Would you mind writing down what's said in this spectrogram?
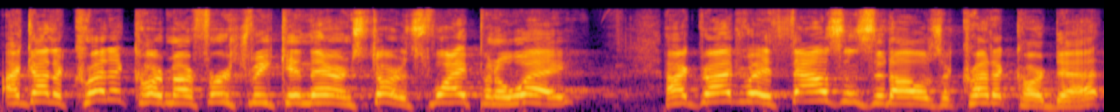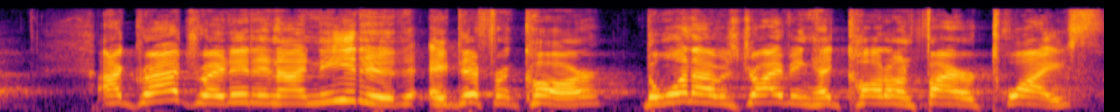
I got a credit card my first week in there and started swiping away. I graduated thousands of dollars of credit card debt. I graduated and I needed a different car. The one I was driving had caught on fire twice.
